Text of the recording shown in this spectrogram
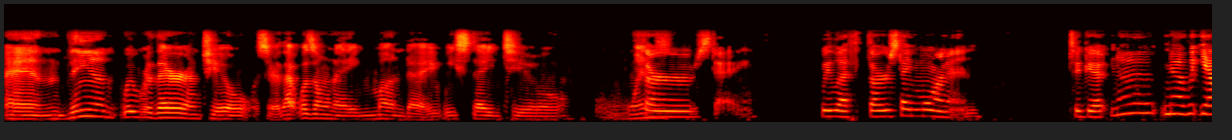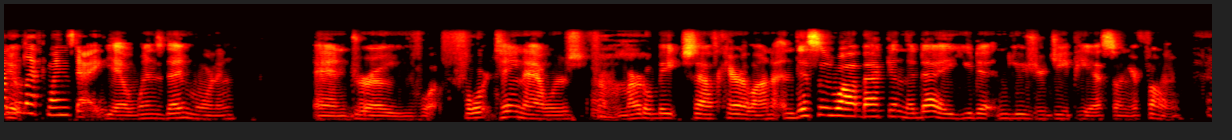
And then we were there until was there? That was on a Monday. We stayed till Wednesday. Thursday. We left Thursday morning to go. No, no, we, yeah, we left Wednesday. Yeah, Wednesday morning, and drove what fourteen hours from mm. Myrtle Beach, South Carolina. And this is why back in the day you didn't use your GPS on your phone. Oh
